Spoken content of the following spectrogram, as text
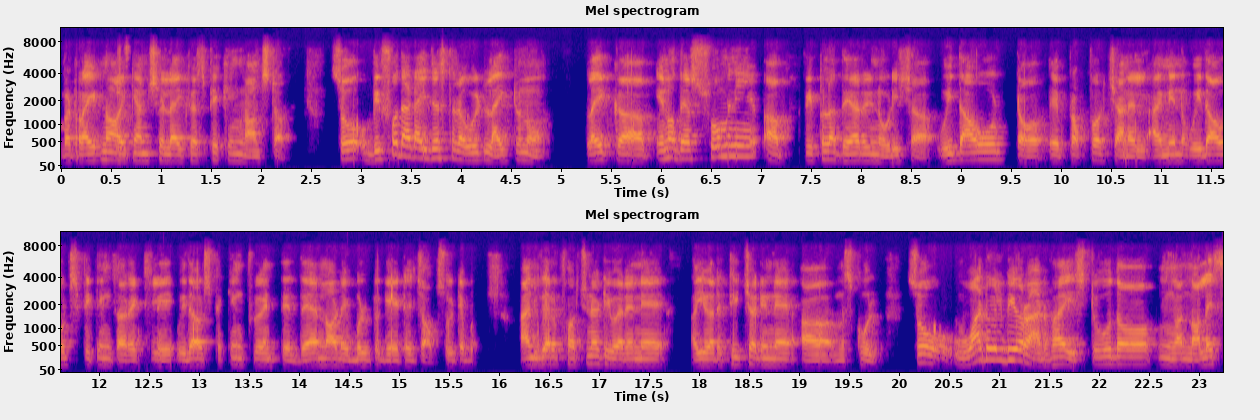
But right now, yes. I can say like you're speaking non-stop. So before that, I just uh, would like to know like uh, you know there's so many uh, people are there in odisha without uh, a proper channel. I mean without speaking correctly without speaking fluently they are not able to get a job suitable. And you are fortunate you are in a you are a teacher in a um, school. So what will be your advice to the uh, knowledge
